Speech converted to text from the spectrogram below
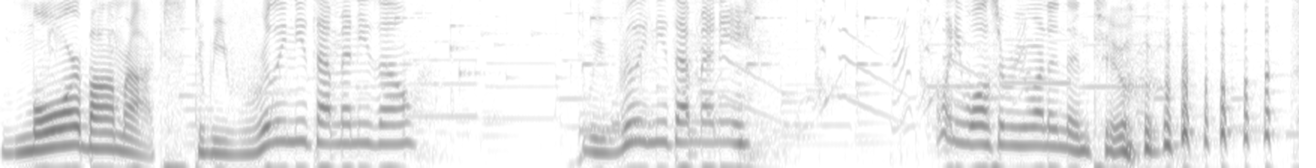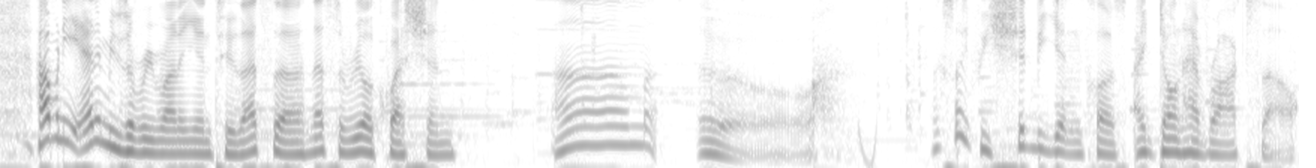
More bomb rocks. Do we really need that many, though? Do we really need that many? How many walls are we running into? How many enemies are we running into? That's the that's the real question. Um, oh. Looks like we should be getting close. I don't have rocks though.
